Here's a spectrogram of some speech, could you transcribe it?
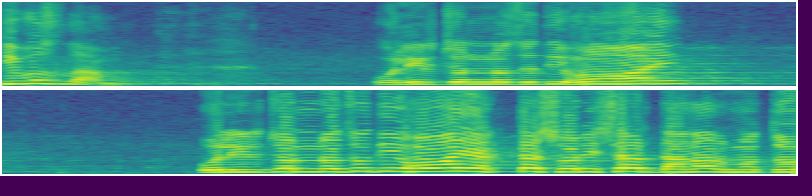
কি বুঝলাম? অলির জন্য যদি হয়, অলির জন্য যদি হয় একটা সরিষার দানার মতো।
